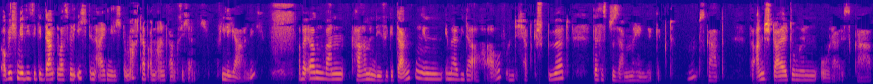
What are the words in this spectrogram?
ob ich mir diese Gedanken, was will ich denn eigentlich gemacht habe, am Anfang sicher nicht. Viele Jahre nicht. Aber irgendwann kamen diese Gedanken in, immer wieder auch auf und ich habe gespürt, dass es Zusammenhänge gibt. Es gab Veranstaltungen oder es gab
